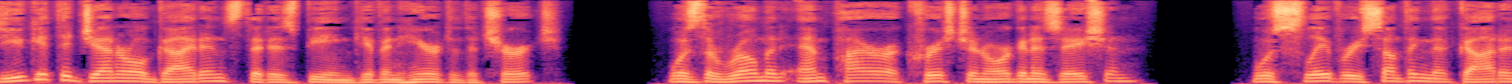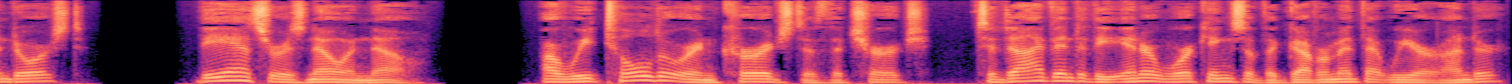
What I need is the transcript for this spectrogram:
Do you get the general guidance that is being given here to the church? Was the Roman Empire a Christian organization? Was slavery something that God endorsed? The answer is no and no. Are we told or encouraged as the church to dive into the inner workings of the government that we are under?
